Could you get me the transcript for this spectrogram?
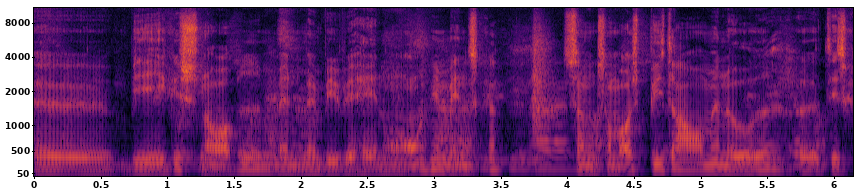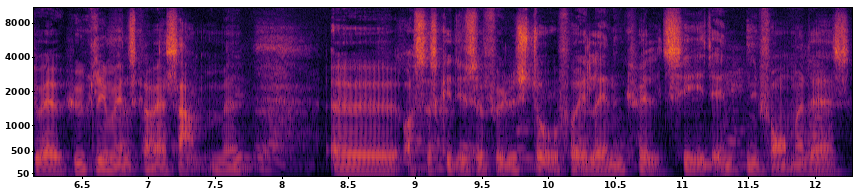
Øh, vi er ikke snobbet, men, men vi vil have nogle ordentlige mennesker, som, som også bidrager med noget. Øh, det skal være hyggelige mennesker at være sammen med. Øh, og så skal de selvfølgelig stå for et eller andet kvalitet, enten i form af deres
